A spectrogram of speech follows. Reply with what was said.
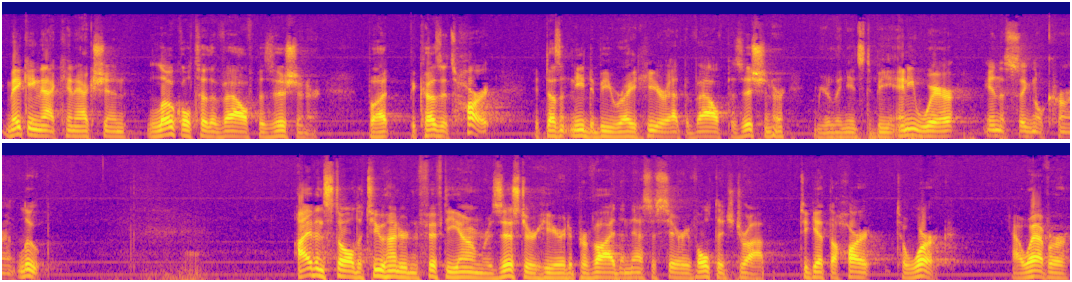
making that connection local to the valve positioner. But because it's HART, it doesn't need to be right here at the valve positioner. It merely needs to be anywhere in the signal current loop. I've installed a 250 ohm resistor here to provide the necessary voltage drop to get the HART to work. However,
